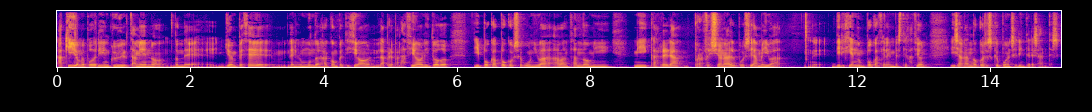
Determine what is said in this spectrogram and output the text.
Aquí yo me podría incluir también, ¿no? Donde yo empecé en el mundo de la competición, la preparación y todo, y poco a poco, según iba avanzando mi, mi carrera profesional, pues ya me iba eh, dirigiendo un poco hacia la investigación y sacando cosas que pueden ser interesantes.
